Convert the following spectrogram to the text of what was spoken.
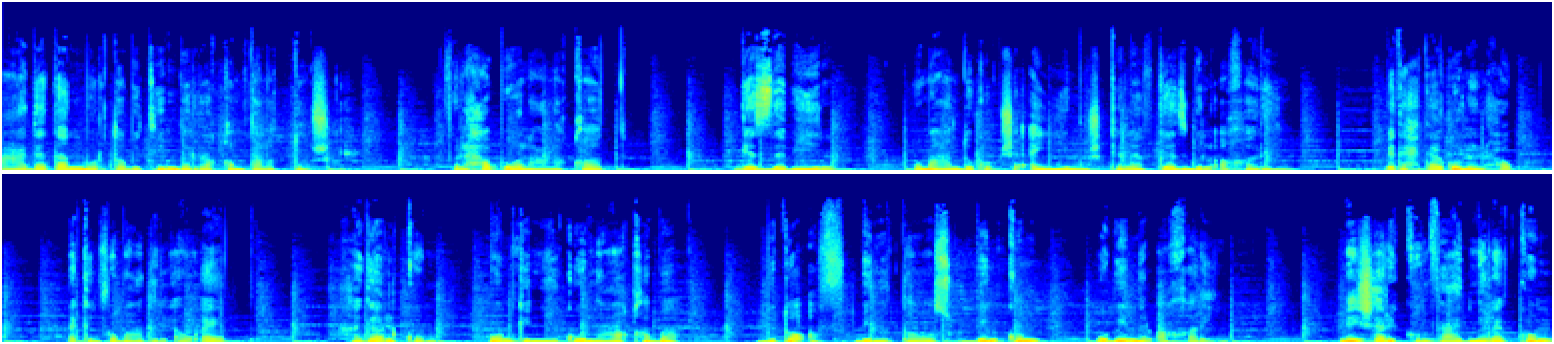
عادة مرتبطين بالرقم 13 في الحب والعلاقات جذابين وما عندكمش أي مشكلة في جذب الآخرين. بتحتاجوا للحب لكن في بعض الأوقات خجلكم ممكن يكون عقبة بتقف بين التواصل بينكم وبين الآخرين. بيشارككم في عيد ميلادكم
